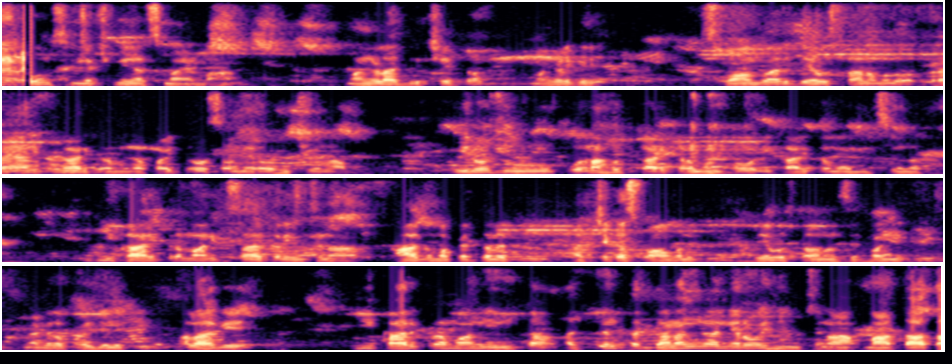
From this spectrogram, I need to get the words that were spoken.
తత్ర ఓం శ్రీ లక్ష్మీ నరసింహాయ నమః. మంగళాద్రి క్షేత్రం మంగళగిరి. స్వామివారి దేవస్థానంలో ప్రయాణిక కార్యక్రమంగా పవిత్రోత్సవం నిర్వహించి ఉన్నాము. ఈరోజు పూర్ణాహుతి కార్యక్రమంతో ఈ కార్యక్రమం ముగిసి ఉన్నది. ఈ కార్యక్రమానికి సహకరించిన ఆగమ పెద్దలకి అర్చక స్వాములకి దేవస్థానం సిబ్బందికి నగర ప్రజలకి అలాగే ఈ కార్యక్రమాన్ని ఇంత అత్యంత ఘనంగా నిర్వహించిన మా దాత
